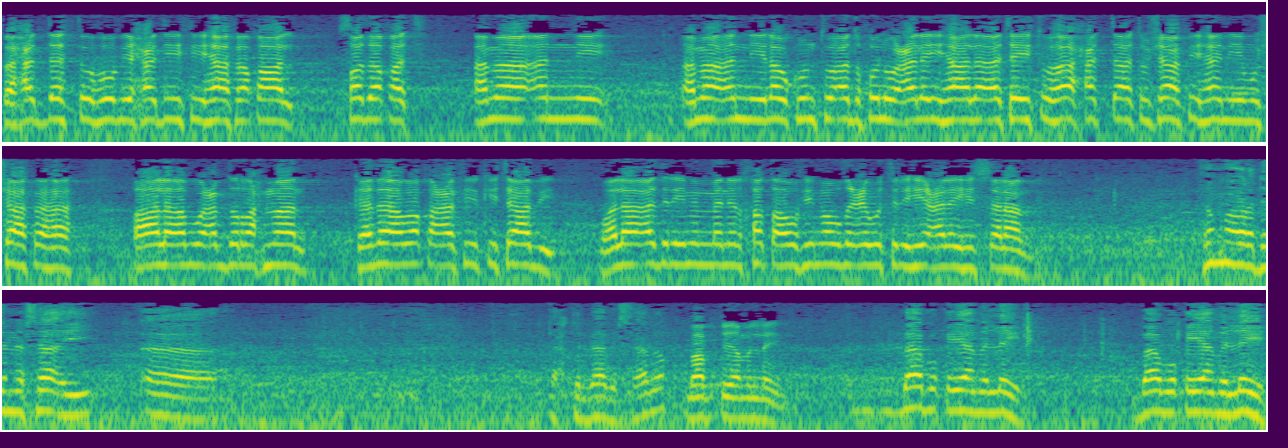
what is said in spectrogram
فحدثته بحديثها فقال صدقت أما أني أما أني لو كنت أدخل عليها لأتيتها حتى تشافهني مشافهة. قال أبو عبد الرحمن كذا وقع في كتابي ولا أدري ممن الخطأ في موضع وتره عليه السلام. ثم ورد النسائي آه تحت الباب السابق. باب قيام الليل. باب قيام الليل. باب قيام الليل.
